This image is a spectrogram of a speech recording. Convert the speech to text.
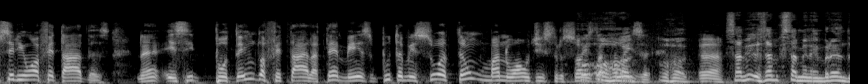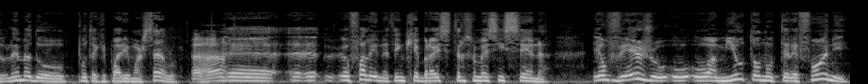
seriam afetadas. Né? Esse podendo afetar até mesmo, puta, me soa tão manual de instruções da coisa. Ah. sabe, sabe o que está me lembrando? Lembra do puta que pariu Marcelo? Uh -huh. é, é, eu falei, né? Tem que quebrar isso e transformar isso em cena. Eu vejo o, o Hamilton no telefone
